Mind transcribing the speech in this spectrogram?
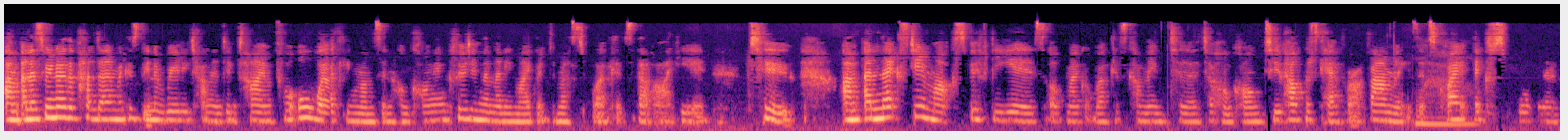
Um, and as we know, the pandemic has been a really challenging time for all working mums in Hong Kong, including the many migrant domestic workers that are here too. Um, and next year marks 50 years of migrant workers coming to, to Hong Kong to help us care for our families. Wow. It's quite extraordinary.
